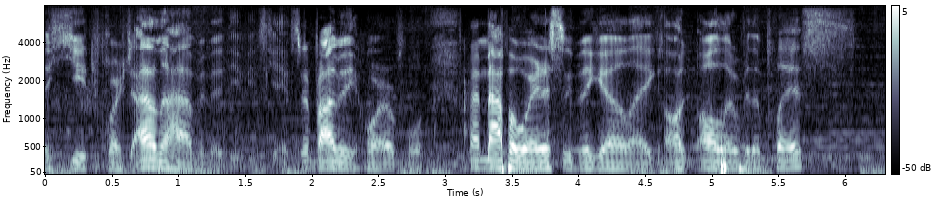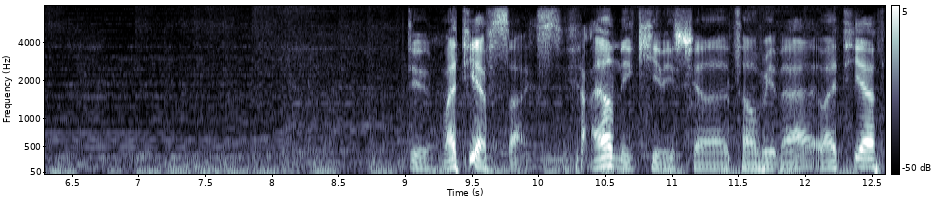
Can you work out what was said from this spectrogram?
a huge portion. I don't know how I'm gonna do these games. They're probably horrible. My map awareness is gonna go like all, all over the place. Dude, my TF sucks. I don't need Kitty's channel to tell me that. My TF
